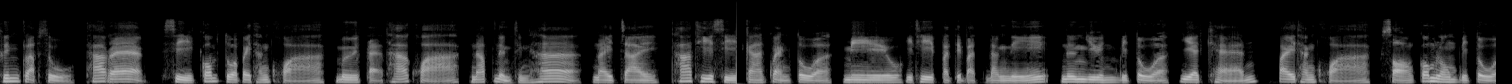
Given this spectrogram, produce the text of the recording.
ขึ้นกลับสู่ ท่าแรก 4. ก้มตัวไปทางขวา มือแตะเท้าขวา นับ 1-5 ในใจ ท่าที่ 4 การแกว่งตัว มีวิธีปฏิบัติดังนี้ 1. ยืนบิดตัว เหยียดแขน ไปทางขวา 2. ก้มลงบิดตัว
